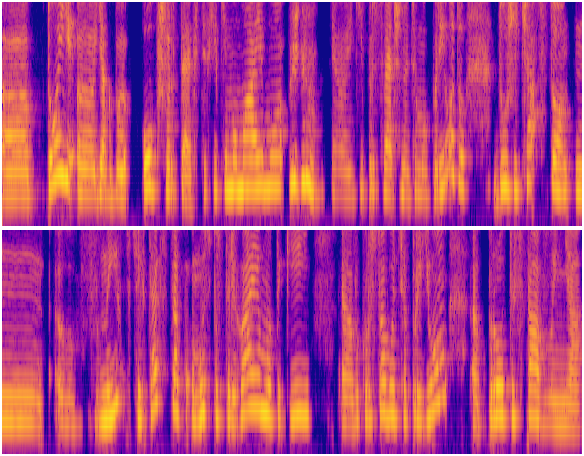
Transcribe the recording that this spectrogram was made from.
Е, Той якби обшир текстів, які ми маємо, які присвячені цьому періоду, дуже часто в них, в цих текстах, ми спостерігаємо такий, використовується прийом протиставлення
